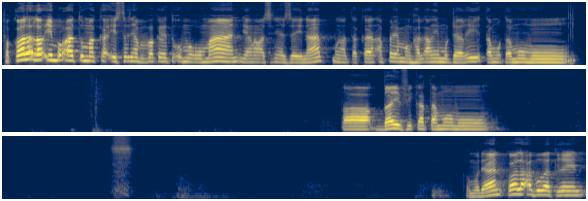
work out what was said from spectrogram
Fakala lau imro'atu maka istrinya Abu Bakar itu Umur Ruman yang namanya Zainab mengatakan apa yang menghalangimu dari tamu-tamumu. Ta'daifika tamumu. Kemudian kalau Abu Bakrin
